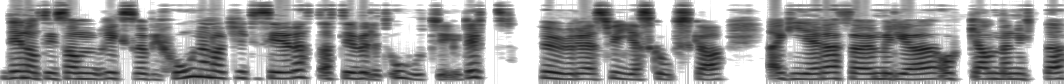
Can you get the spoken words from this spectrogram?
det är någonting som Riksrevisionen har kritiserat, att det är väldigt otydligt hur eh, Sveaskog ska agera för miljö och allmännytta.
